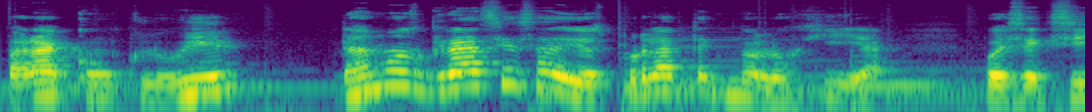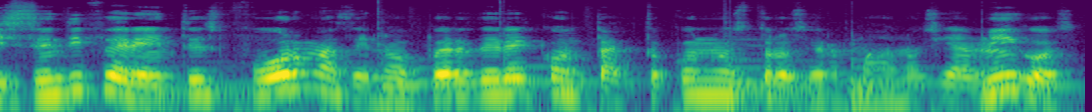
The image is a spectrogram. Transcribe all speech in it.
Para concluir, damos gracias a Dios por la tecnología, pues existen diferentes formas de no perder el contacto con nuestros hermanos y amigos.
